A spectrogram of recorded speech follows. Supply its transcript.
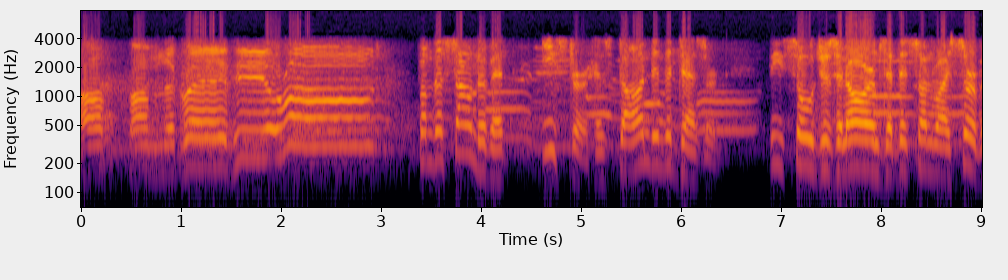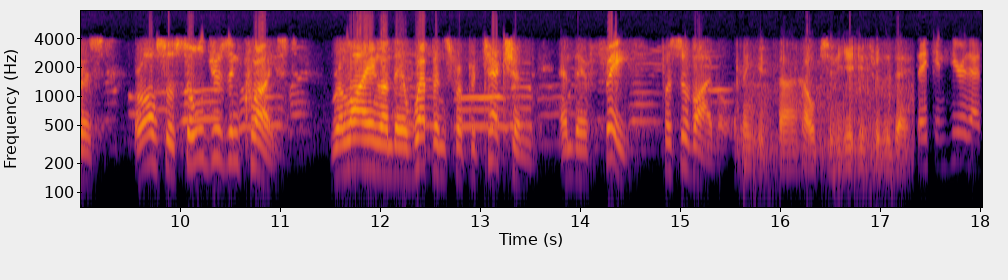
Up from the grave he arose. From the sound of it, Easter has dawned in the desert. These soldiers in arms at this sunrise service are also soldiers in Christ, relying on their weapons for protection and their faith for survival. I think it uh, helps you to get you through the day. They can hear that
